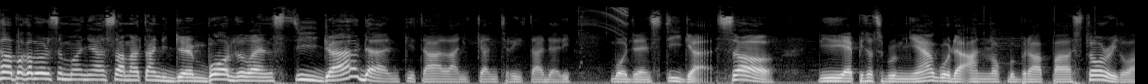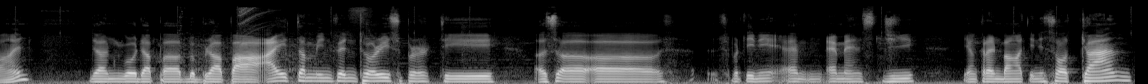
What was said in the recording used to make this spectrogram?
Halo apa kabar semuanya? Selamat datang di game Borderlands 3 Dan kita lanjutkan cerita dari Borderlands 3 So Di episode sebelumnya gue udah unlock beberapa storyline Dan gue dapat beberapa item inventory seperti uh, se uh, Seperti ini M MSG Yang keren banget. Ini shotgun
